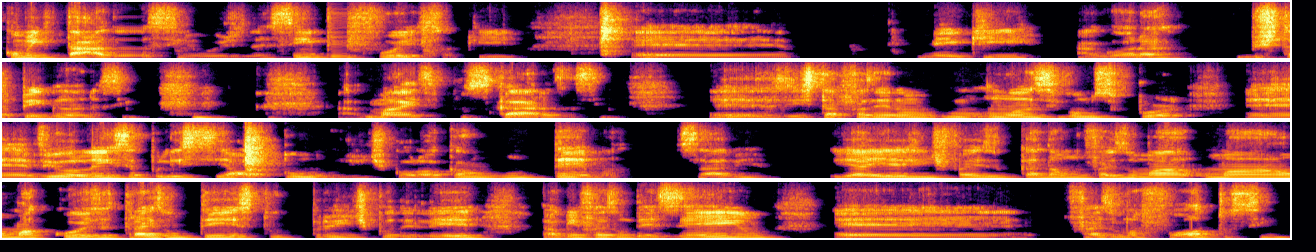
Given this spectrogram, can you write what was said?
comentado assim hoje, né? Sempre foi, só que é, meio que agora o bicho tá pegando assim, mais pros caras assim. É, a gente está fazendo um, um, lance, vamos supor, é, violência policial, pum, a gente coloca um, um tema, sabe? E aí a gente faz, cada um faz uma, uma, uma coisa, traz um texto para a gente poder ler, alguém faz um desenho, é, faz uma foto, assim,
